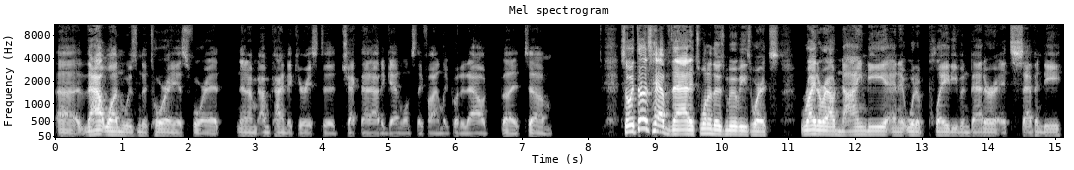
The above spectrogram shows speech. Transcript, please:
Uh, that one was notorious for it, and I'm I'm kind of curious to check that out again once they finally put it out. But um, so it does have that. It's one of those movies where it's right around 90 and it would have played even better at 70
